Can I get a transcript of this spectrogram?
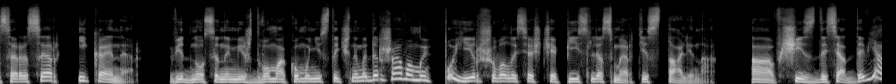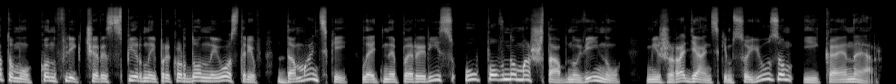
СРСР і КНР. Відносини між двома комуністичними державами погіршувалися ще після смерті Сталіна. А в 69-му конфлікт через спірний прикордонний острів Даманський ледь не переріс у повномасштабну війну між Радянським Союзом і КНР.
